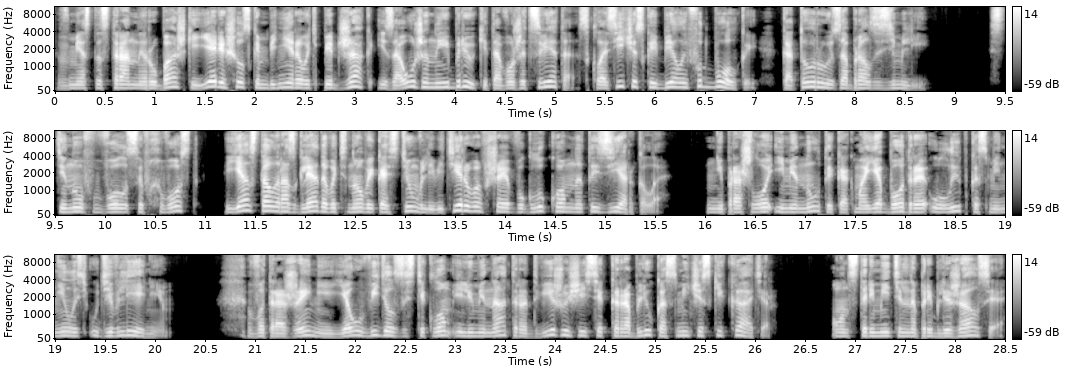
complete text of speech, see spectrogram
Вместо странной рубашки я решил скомбинировать пиджак и зауженные брюки того же цвета с классической белой футболкой, которую забрал с земли. Стянув волосы в хвост, я стал разглядывать новый костюм в левитировавшее в углу комнаты зеркало. Не прошло и минуты, как моя бодрая улыбка сменилась удивлением. В отражении я увидел за стеклом иллюминатора движущийся к кораблю космический катер. Он стремительно приближался,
